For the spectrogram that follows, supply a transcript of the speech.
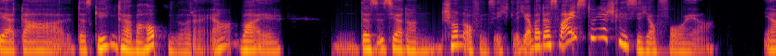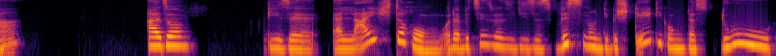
der da das Gegenteil behaupten würde, ja, weil das ist ja dann schon offensichtlich. Aber das weißt du ja schließlich auch vorher, ja. Also diese Erleichterung oder beziehungsweise dieses Wissen und die Bestätigung, dass du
